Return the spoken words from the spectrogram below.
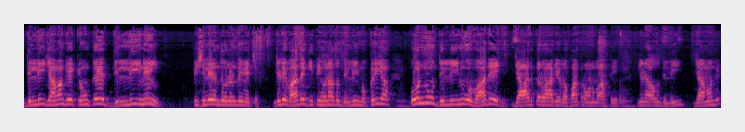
ਦਿੱਲੀ ਜਾਵਾਂਗੇ ਕਿਉਂਕਿ ਦਿੱਲੀ ਨਹੀਂ ਪਿਛਲੇ ਅੰਦੋਲਨ ਦੇ ਵਿੱਚ ਜਿਹੜੇ ਵਾਅਦੇ ਕੀਤੇ ਉਹਨਾਂ ਤੋਂ ਦਿੱਲੀ ਮੁੱਕਰੀ ਆ, ਉਹਨੂੰ ਦਿੱਲੀ ਨੂੰ ਉਹ ਵਾਅਦੇ ਯਾਦ ਕਰਵਾ ਕੇ ਵਫਾ ਕਰਾਉਣ ਵਾਸਤੇ ਜਿਹੜਾ ਉਹ ਦਿੱਲੀ ਜਾਵਾਂਗੇ।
